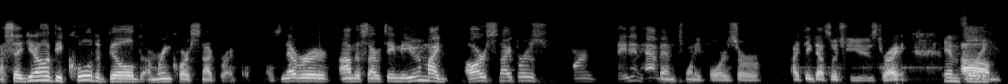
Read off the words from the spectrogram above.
I said, you know, it'd be cool to build a Marine Corps sniper rifle. I was never on the sniper team. Even my our snipers weren't. They didn't have M24s, or I think that's what you used, right? M40. Um,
